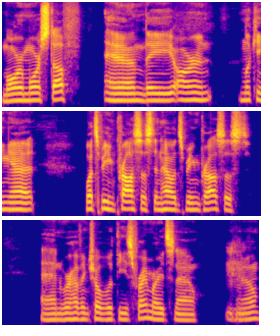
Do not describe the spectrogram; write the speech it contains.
more and more stuff, and they aren't looking at what's being processed and how it's being processed. And we're having trouble with these frame rates now. Mhm. You know,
